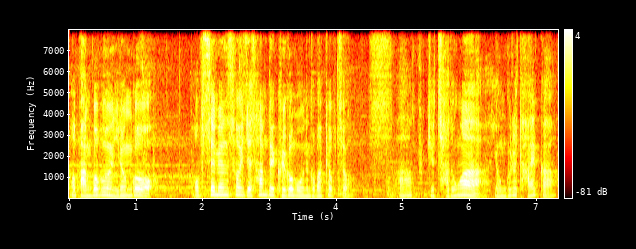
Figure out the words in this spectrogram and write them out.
어, 방법은 이런 거 없애면서 이제 사람들 긁어 모으는 것밖에 없죠. 아 자동화 연구를 다 할까?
